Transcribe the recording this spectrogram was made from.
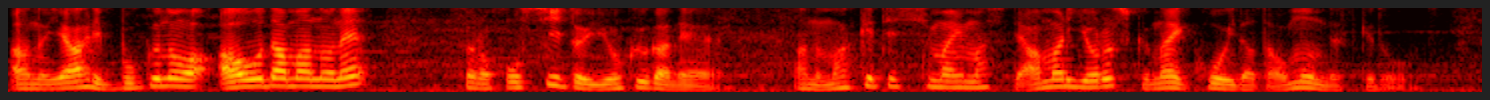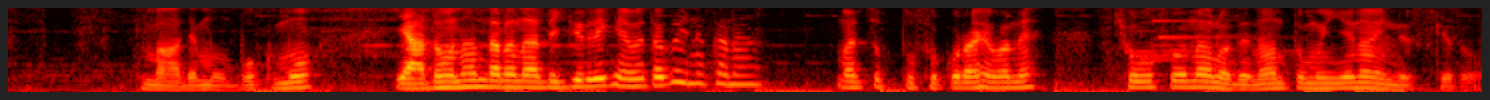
あの、やはり僕の青玉のね、その欲しいという欲がね、あの、負けてしまいまして、あまりよろしくない行為だとは思うんですけど、まあでも僕も、いや、どうなんだろうな、できるだけやめた方がいいのかな。まあちょっとそこら辺はね、競争なので何とも言えないんですけど、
